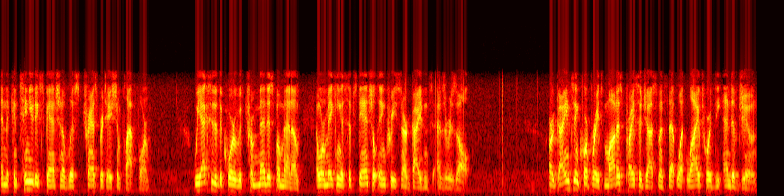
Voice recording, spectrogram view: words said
and the continued expansion of Lyft's transportation platform. We exited the quarter with tremendous momentum, and we're making a substantial increase in our guidance as a result. Our guidance incorporates modest price adjustments that went live towards the end of June.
